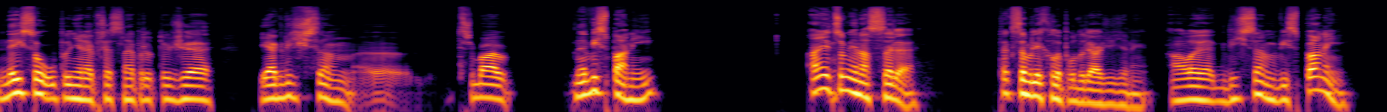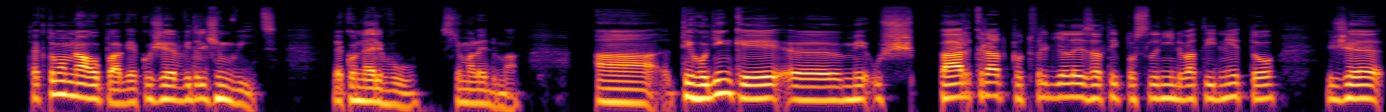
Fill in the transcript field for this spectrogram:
nejsou úplně nepřesné, protože já když jsem třeba nevyspaný a něco mě nasere, tak jsem rychle podrážděný. Ale když jsem vyspaný, tak to mám naopak, jakože vydržím víc, jako nervů s těma lidma. A ty hodinky e, mi už párkrát potvrdili za ty poslední dva týdny to, že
